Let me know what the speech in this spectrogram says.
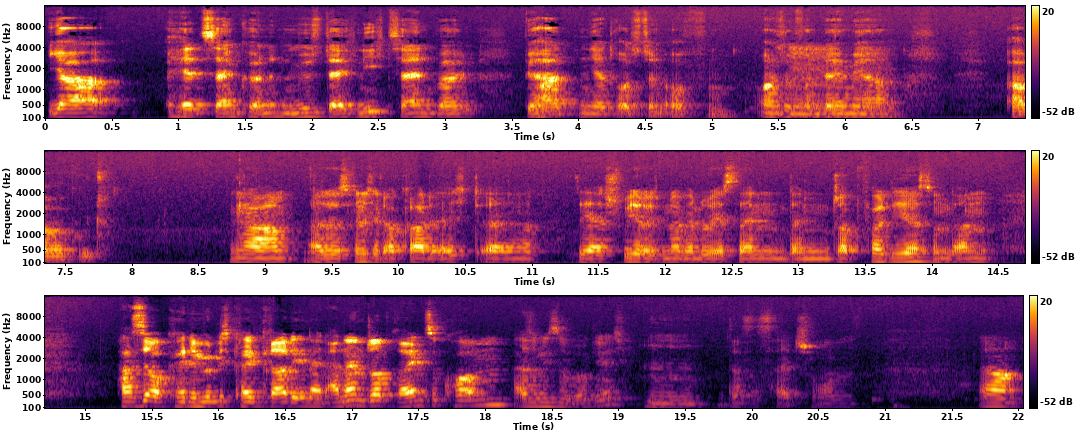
ja, hätte sein können, müsste eigentlich nicht sein, weil wir hatten ja trotzdem offen. Also von mhm. dem her, aber gut. Ja, also das finde ich halt auch gerade echt äh, sehr schwierig, ne? wenn du jetzt deinen, deinen Job verlierst und dann hast du ja auch keine Möglichkeit, gerade in einen anderen Job reinzukommen. Also nicht so wirklich. Mhm. Das ist halt schon. Ja.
